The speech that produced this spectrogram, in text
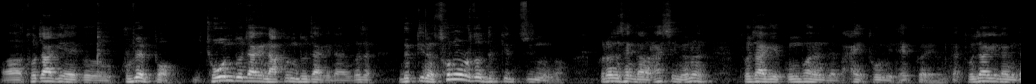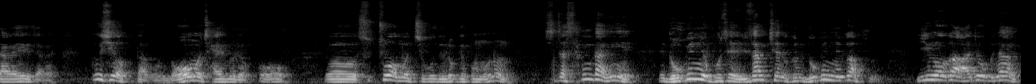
어, 도자기의 그 구별법, 좋은 도자기, 나쁜 도자기라는 것을 느끼는 손으로도 느낄 수 있는 거 그런 생각을 하시면은 도자기 공부하는데 많이 도움이 될 거예요. 그러니까 도자기라는 내가 얘기잖아요. 끝이 없다고 너무 잘 그렸고 어, 수초 한번 치고도 이렇게 보면은 진짜 상당히 녹균류 보세요. 유상체도 그리고 녹균류가 잉어가 아주 그냥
